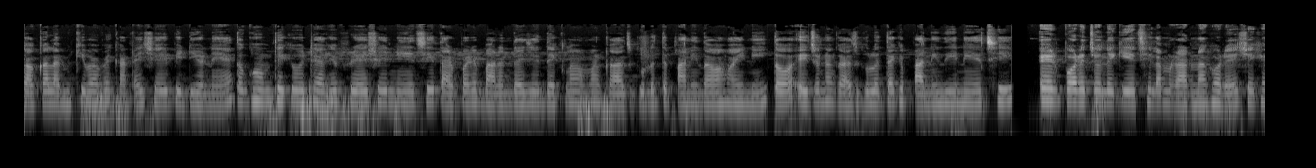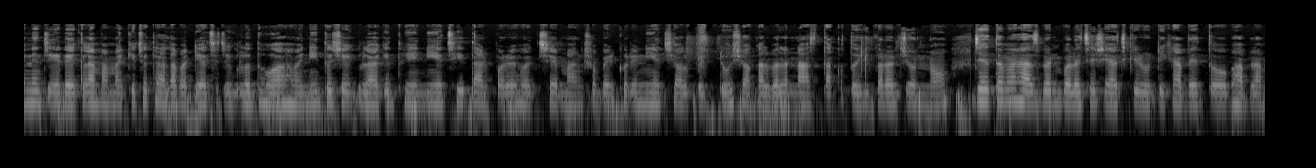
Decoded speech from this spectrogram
সকাল আমি কীভাবে কাটাই সেই ভিডিও নিয়ে। তো ঘুম থেকে উঠে আগে ফ্রেশ হয়ে নিয়েছি, তারপরে বারান্দায় যে দেখলাম আমার গাছগুলোতে পানি দেওয়া হয়নি। তো এই জন্য গাছগুলোতে আগে পানি দিয়ে নিয়েছি। এরপরে চলে গিয়েছিলাম রান্নাঘরে, সেখানে যে দেখলাম আমার কিছু থালাবাটি আছে যেগুলো ধোয়া হয়নি, তো সেগুলো আগে ধুয়ে নিয়েছি, তারপরে হচ্ছে মাংস বের করে নিয়েছি অল্প একটু সকালবেলা নাস্তা তৈরি করার জন্য। যেহেতু আমার হাজব্যান্ড বলেছে সে আজকে রুটি খাবে, তো ভাবলাম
